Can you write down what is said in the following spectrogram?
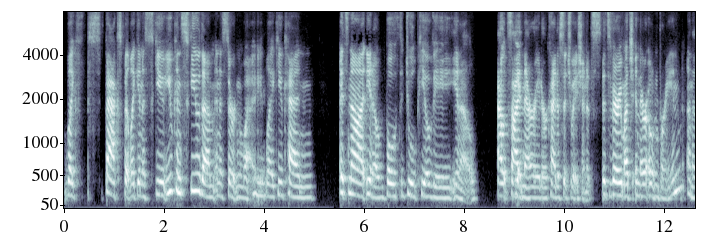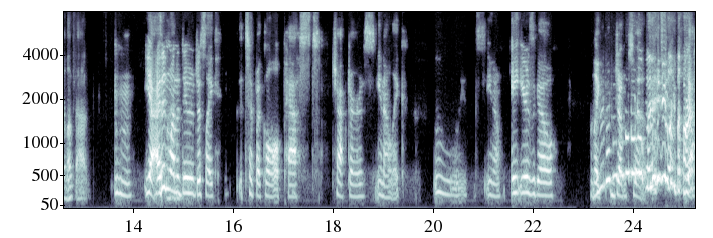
like facts but like in a skew you can skew them in a certain way. Mm-hmm. Like you can it's not you know both dual pov you know outside yeah. narrator kind of situation it's it's very much in their own brain and i love that mm-hmm. yeah That's i didn't fun. want to do just like typical past chapters you know like ooh it's you know eight years ago like jump to what did they do like the heart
